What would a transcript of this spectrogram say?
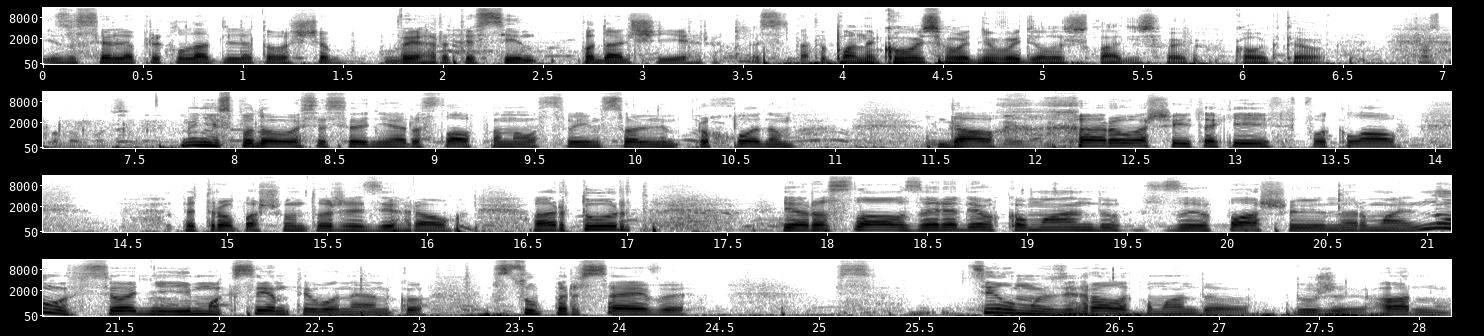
і зусилля прикладати для того, щоб виграти всі подальші ігри. Так. Кого сьогодні виділиш в складі свого колективу? Мені сподобався сьогодні Ярослав Панов своїм сольним проходом. Дав хороший такий поклав. Петро Пашун теж зіграв. Артур Ярослав зарядив команду з Пашою нормально. Ну, сьогодні і Максим Тивоненко, супер сейви. В цілому зіграла команда дуже гарно.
